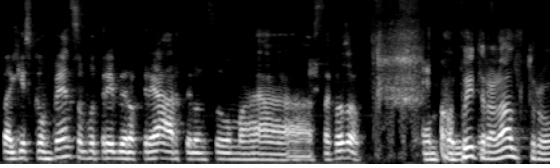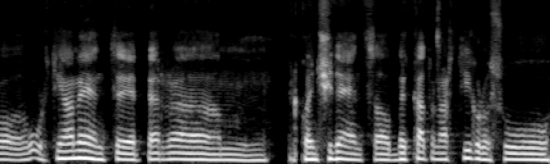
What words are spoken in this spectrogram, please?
qualche scompenso potrebbero creartelo, insomma, sta cosa è un po' di- poi tra l'altro ultimamente per, ehm, per coincidenza ho beccato un articolo su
